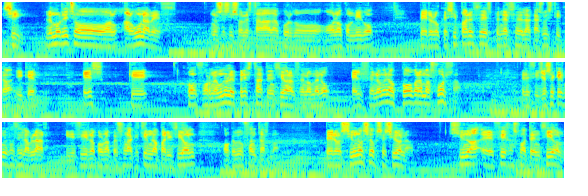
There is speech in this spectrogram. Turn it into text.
Sí, lo hemos dicho al- alguna vez. No sé si Sol estará de acuerdo o no conmigo, pero lo que sí parece desprenderse de la casuística, Iker, es que conforme uno le presta atención al fenómeno, el fenómeno cobra más fuerza. Es decir, yo sé que es muy fácil hablar y decirlo para una persona que tiene una aparición o que ve un fantasma, pero si uno se obsesiona, si uno eh, fija su atención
